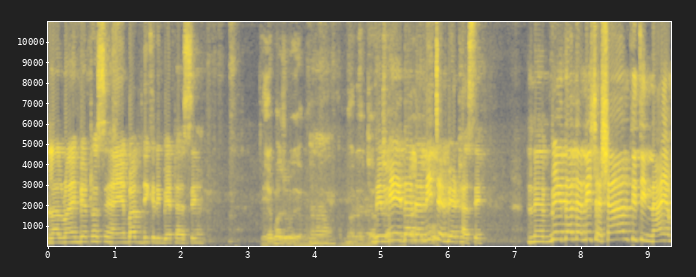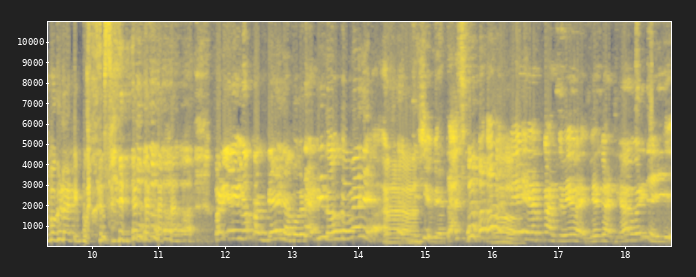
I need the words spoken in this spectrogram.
લાલુ અહીં બેઠો છે અહીંયા બાપ દીકરી બેઠા છે. એમ. અમારે. બે દાદા નીચે બેઠા છે. ને બે દાદા નીચે શાંતિથી ના અહીંયા બગડાટી પડે છે પણ એ લોકો બે ને બગડાટી નો ગમે ને. નીચે બેઠા છે. બે જ રહેવાય, ભેગા થયા હોય ને એ.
